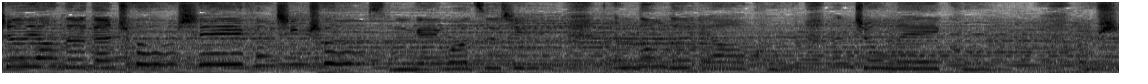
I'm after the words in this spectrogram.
这样的感触，写一封情书送给我自己。感动得要哭，很久没哭，不是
